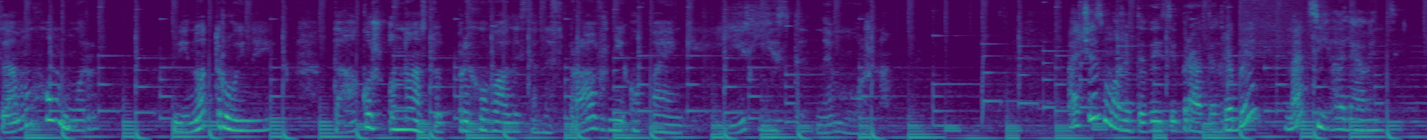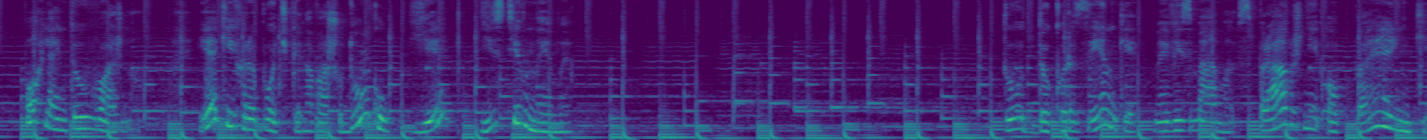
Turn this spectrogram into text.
це мухомор. Він отруйний. Також у нас тут приховалися несправжні опеньки. Їх їсти не можна. А чи зможете ви зібрати гриби на цій галявинці? Погляньте уважно, які грибочки, на вашу думку, є їстівними. Тут до корзинки ми візьмемо справжні опеньки,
